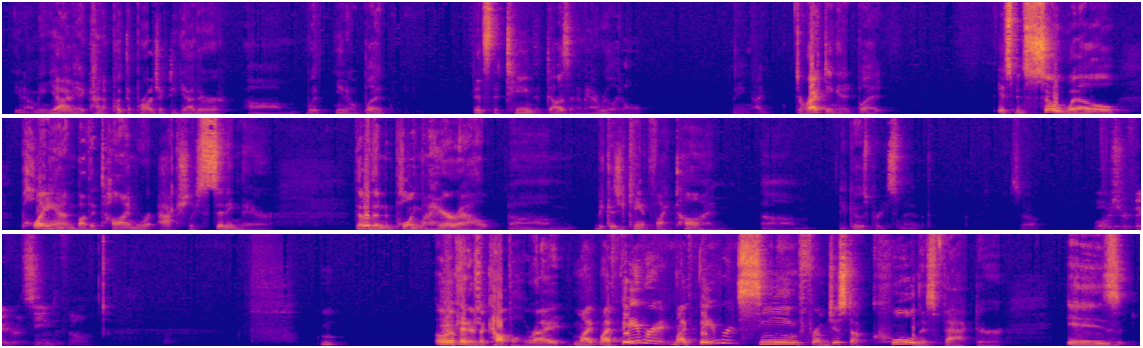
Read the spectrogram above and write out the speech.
you know, I mean, yeah, I mean, I kind of put the project together um, with, you know, but it's the team that does it. I mean, I really don't. I mean, I'm directing it, but it's been so well planned by the time we're actually sitting there that other than pulling my hair out um, because you can't fight time, um, it goes pretty smooth. So. What was your favorite scene to film? Okay, there's a couple, right? My, my favorite my favorite scene from just a coolness factor is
